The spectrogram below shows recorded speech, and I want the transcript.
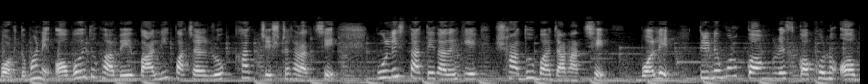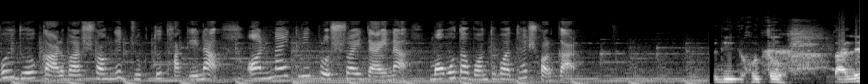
বর্তমানে অবৈধভাবে বালি পাচার রক্ষার চেষ্টা চালাচ্ছে। পুলিশ তাতে তাদেরকে সাধুবাদ জানাচ্ছে। বলেন, তৃণমূল কংগ্রেস কখনো অবৈধ কারবার সঙ্গে যুক্ত থাকে না। অন্যায়কৃ প্রশ্রয় দেয় না মমতা বন্দ্যোপাধ্যায় সরকার। যদি হতো, তাহলে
